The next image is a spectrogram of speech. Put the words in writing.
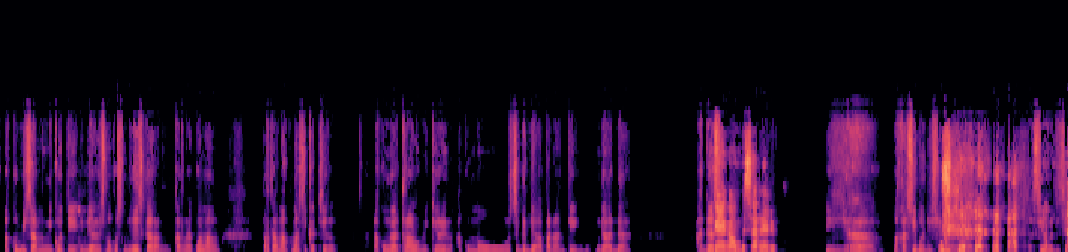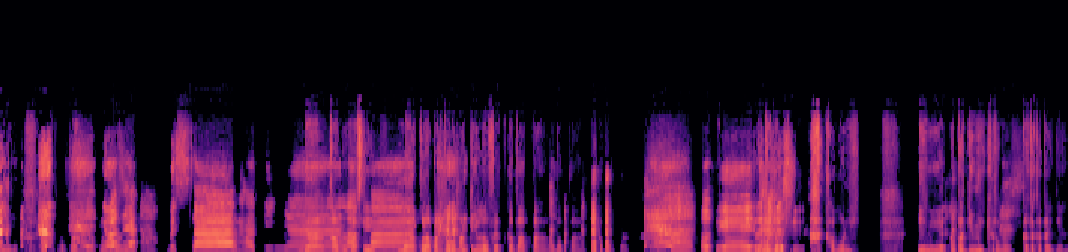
aku bisa mengikuti idealismeku sendiri sekarang karena aku emang pertama aku masih kecil. Aku nggak terlalu mikirin aku mau segede apa nanti, nggak ada. Ada sih. kayak kamu besar ya. Rip. Iya, makasih body shaming. makasih body shaming. Nggak, apa-apa. maksudnya besar hatinya. Enggak, kamu pasti lapang. Iya, aku 85 kilo, Vet. Gak apa-apa, gak apa-apa. Oke, Tadi juga, terus. ah, kamu nih. Ini, aku lagi mikir loh kata-katanya.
